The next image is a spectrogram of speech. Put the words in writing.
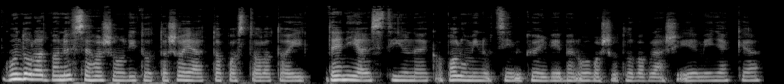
Gondolatban összehasonlította saját tapasztalatait Daniel Steelenek a Palomino című könyvében olvasott lovaglási élményekkel,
